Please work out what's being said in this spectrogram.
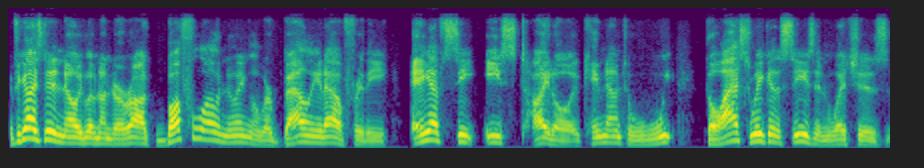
if you guys didn't know, he lived under a rock. Buffalo and New England were battling it out for the AFC East title. It came down to week, the last week of the season, which is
